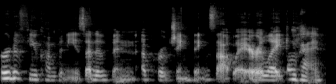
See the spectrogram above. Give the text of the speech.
heard a few companies that have been approaching things that way or like okay.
